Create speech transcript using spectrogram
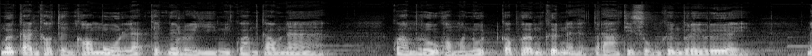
เมื่อการเข้าถึงข้อมูลและเทคโนโลยีมีความก้าวหน้า ความรู้ของมนุษย์ก็เพิ่มขึ้นในอัตราที่สูงขึ้นเรื่อยๆ ใน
